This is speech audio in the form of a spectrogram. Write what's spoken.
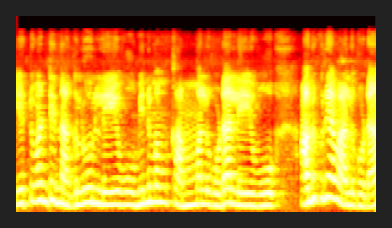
ఎటువంటి నగలు లేవు మినిమం కమ్మలు కూడా లేవు అనుకునే వాళ్ళు కూడా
